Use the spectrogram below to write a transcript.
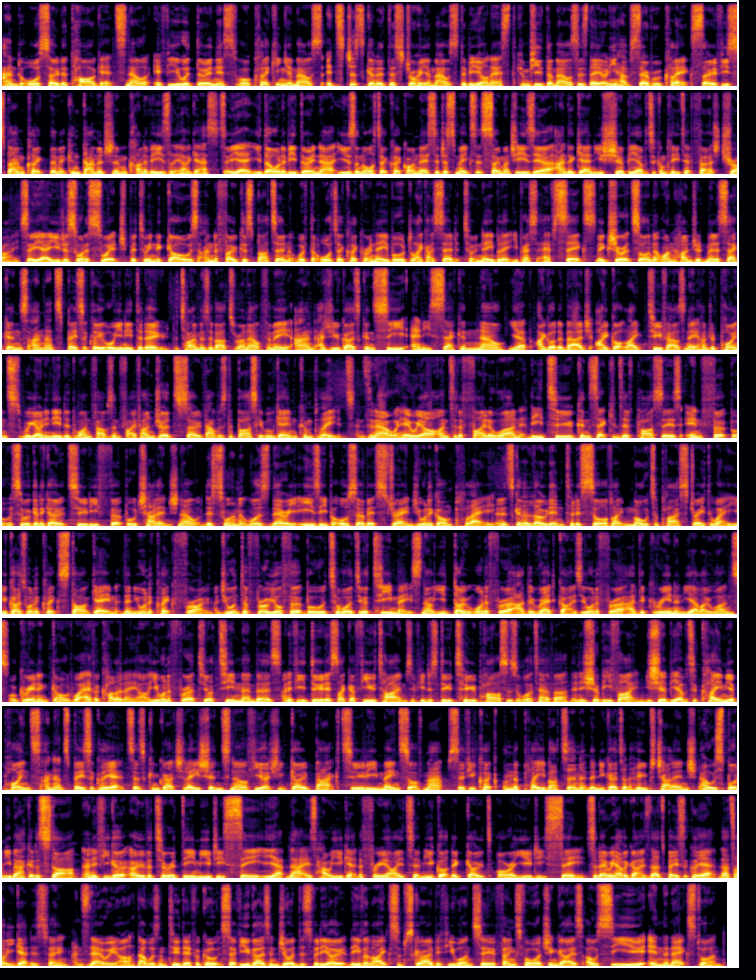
and also the targets. Now, if you were doing this while clicking your mouse, it's just going to destroy your mouse to be honest. Computer mouses, they only have several clicks, so if you spam click them, it can damage them kind of easily, I guess. So yeah, you don't want to be doing that. Use an auto click on this, it just makes it so much easier, and again, you should be able to complete it first try. So yeah, you just want to switch between the goals and the focus button with the auto clicker enabled. Like I said, to enable it, you press F6. Make sure it's on 100 milliseconds, and that's basically all you need to do. The time is about to run out for me, and as you guys can see any second now, yep, I got the badge. I got like 2,800 points. We only needed 1,500, so that was the basketball game complete. And now, here we are onto the final one, the two consecutive passes in football. So we're going to go to the football challenge. Now, this one was very easy, but also a bit strange. You want to go and play, and it's going to load into this sort of like multiplier straight away. You guys want to click start game, then you want to click throw, and you want to throw your football towards your teammates. Now, you don't want to throw it at the red guys. You want to throw it at the green and yellow ones, or green and gold, whatever color they are. You want to throw it to your team members, and if you do this like a few times, if you just do two passes or whatever, then it should be fine. You should be able to claim your points, and that's basically it. It says congratulations. Now, if you actually go back to the main sort of map, so if you click on the play button, then you go to the hoops challenge, that will spawn you back at the start. And if you go over to redeem UGC, yep, that is how you get the free item. You got the GOAT Aura UGC. So there we have it, guys. That's basically it. That's how you get this thing. And there we are. That wasn't too difficult. So if you guys enjoyed this video, leave a like, subscribe if you want to. Thanks for watching, guys. I'll see you in the next one.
